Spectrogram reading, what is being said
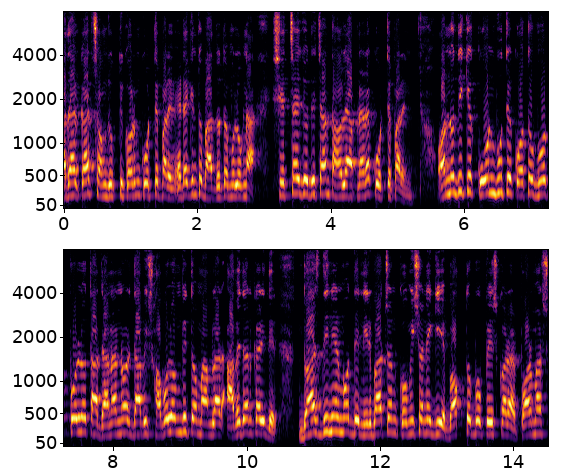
আধার কার্ড সংযুক্তিকরণ করতে পারেন। এটা কিন্তু বাধ্যতামূলক না। স্বেচ্ছায় যদি চান, তাহলে আপনারা করতে পারেন। অন্যদিকে কোন বুথে কত ভোট পড়ল তা জানানোর দাবি স্বাবলম্বিত মামলার আবেদনকারীদের। দশ দিনের মধ্যে নির্বাচন কমিশনে গিয়ে বক্তব্য পেশ করার পরামর্শ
